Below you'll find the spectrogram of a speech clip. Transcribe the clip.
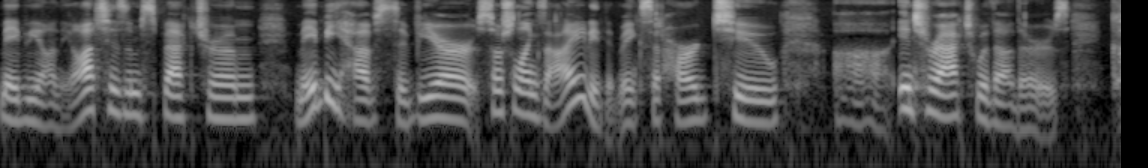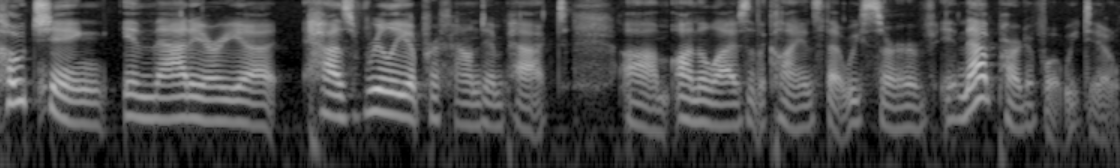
maybe on the autism spectrum, maybe have severe social anxiety that makes it hard to uh, interact with others. Coaching in that area has really a profound impact um, on the lives of the clients that we serve in that part of what we do.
